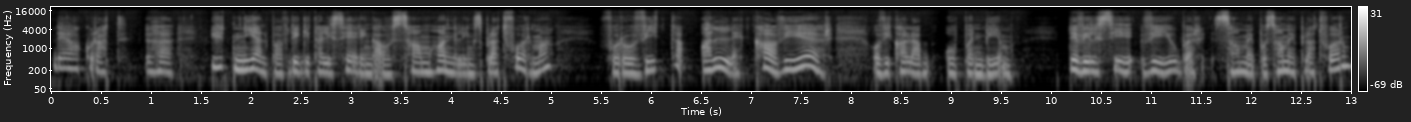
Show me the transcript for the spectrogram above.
det er akkurat. Uten hjelp av digitalisering av samhandlingsplattformer, for å vite alle hva vi gjør, og vi kaller Open Beam. Det vil si, vi jobber samme på samme plattform.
